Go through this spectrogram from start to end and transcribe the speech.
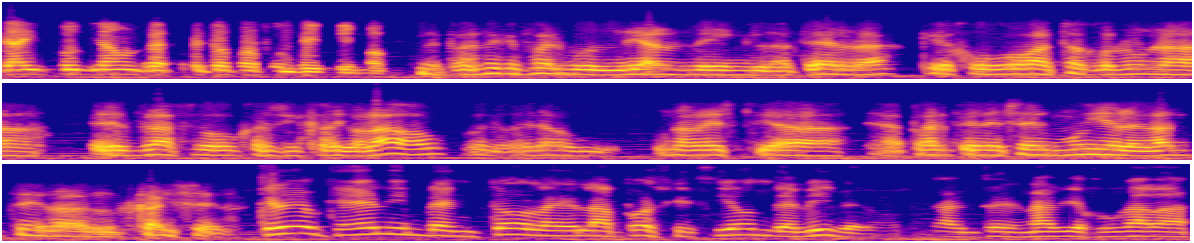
ya infundía un respeto profundísimo. Me parece que fue el Mundial de Inglaterra, que jugó hasta con una el brazo casi cayolado. Bueno, era una bestia, aparte de ser muy elegante, era el Kaiser. Creo que él inventó la, la posición de líbero. Antes nadie jugaba,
